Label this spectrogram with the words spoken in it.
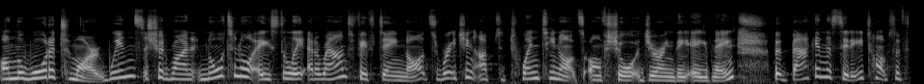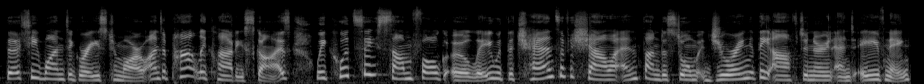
On the water tomorrow, winds should run north to northeasterly at around 15 knots, reaching up to 20 knots offshore during the evening. But back in the city, tops of 31 degrees tomorrow under partly cloudy skies. We could see some fog early with the chance of a shower and thunderstorm during the afternoon and evening.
